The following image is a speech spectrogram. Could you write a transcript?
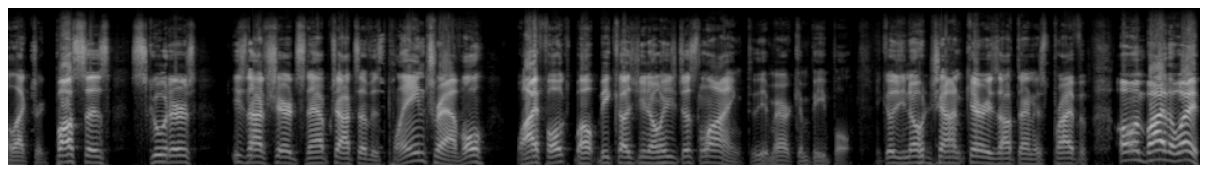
electric buses, scooters. He's not shared snapshots of his plane travel. Why, folks? Well, because you know he's just lying to the American people. Because you know John Kerry's out there in his private. Oh, and by the way,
